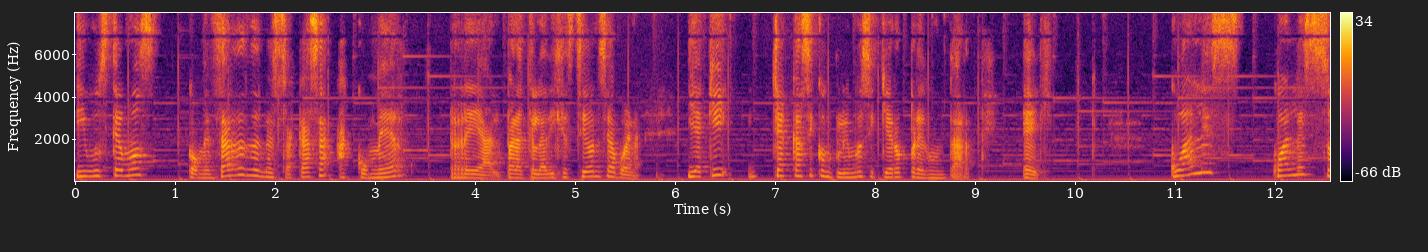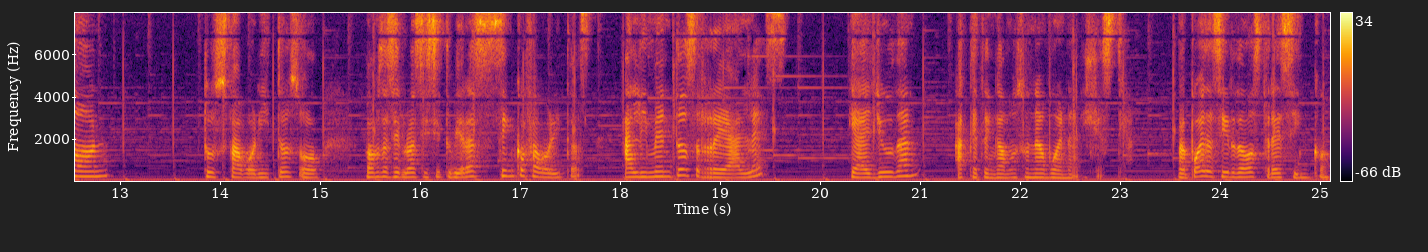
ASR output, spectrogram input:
y busquemos comenzar desde nuestra casa a comer real para que la digestión sea buena. Y aquí ya casi concluimos y quiero preguntarte, Eri, ¿cuáles, ¿cuáles son tus favoritos o vamos a decirlo así, si tuvieras cinco favoritos, alimentos reales que ayudan a que tengamos una buena digestión? ¿Me puedes decir dos, tres, cinco?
